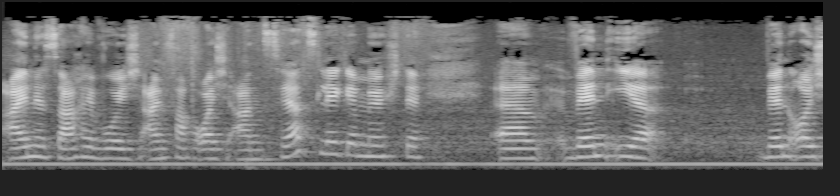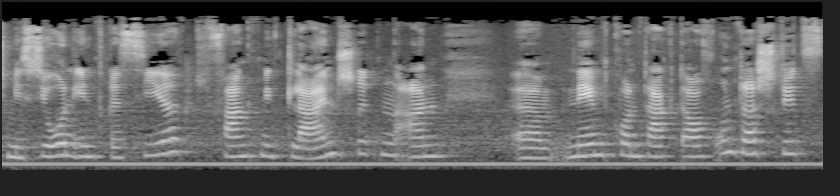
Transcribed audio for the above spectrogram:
eine Sache, wo ich einfach euch ans Herz legen möchte. Ähm, wenn ihr, wenn euch Mission interessiert, fangt mit kleinen Schritten an, ähm, nehmt Kontakt auf, unterstützt.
